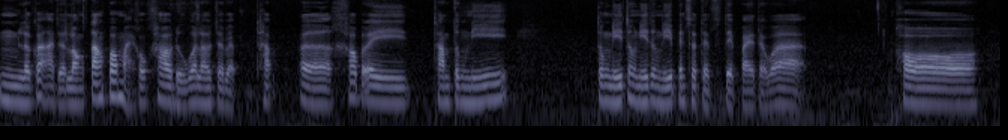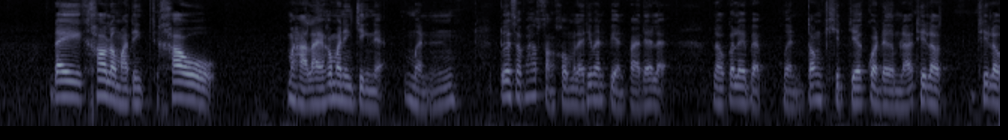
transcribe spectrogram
อืมเราก็อาจจะลองตั้งเป้าหมายคร่าวๆดูว่าเราจะแบบทำเอ่อเข้าไปทำตรงนี้ ตรงนี้ตรงนี้ตรงนี้เป็น step step ไป แต่ว่าพอได้เข้าเรามาจริงเข้า มหาลัยเข้ามาจริง ๆ เนี่ยเหมือนด้วยสภาพสังคมอะไรที่มันเปลี่ยนไปได้แหละ เราก็เลยแบบเหมือนต้องคิดเยอะกว่าเดิมแล้ว ที่เราที่เรา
